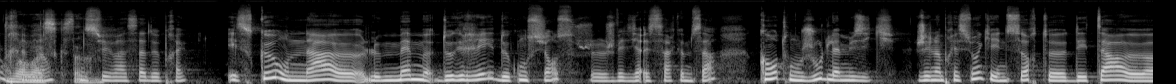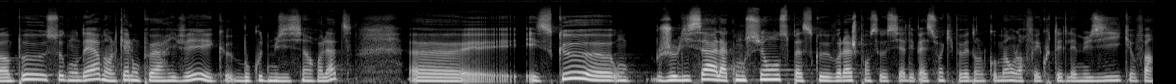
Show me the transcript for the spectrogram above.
On Très va voir bien. ce que ça On suivra ça de près. Est-ce qu'on a euh, le même degré de conscience, je, je vais dire ça comme ça, quand on joue de la musique? J'ai l'impression qu'il y a une sorte euh, d'état euh, un peu secondaire dans lequel on peut arriver et que beaucoup de musiciens relatent. Euh, Est-ce que euh, on- je lis ça à la conscience parce que voilà, je pensais aussi à des patients qui peuvent être dans le coma, on leur fait écouter de la musique. Enfin,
